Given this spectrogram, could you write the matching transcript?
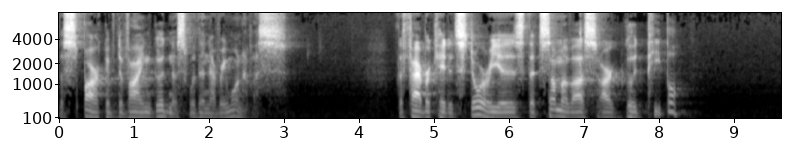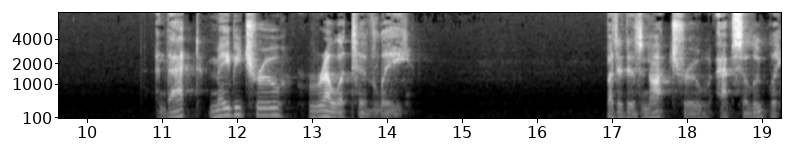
the spark of divine goodness within every one of us. The fabricated story is that some of us are good people. That may be true relatively, but it is not true absolutely.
